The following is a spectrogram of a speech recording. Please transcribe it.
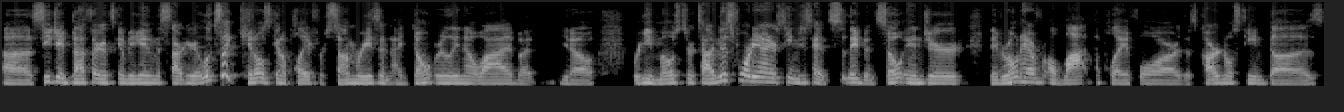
Uh, CJ Beathard's going to be getting the start here. It looks like Kittle's going to play for some reason. I don't really know why, but you know, Raheem Mostert's out. I mean, this 49ers team just had, they've been so injured. They don't have a lot to play for. This Cardinals team does.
